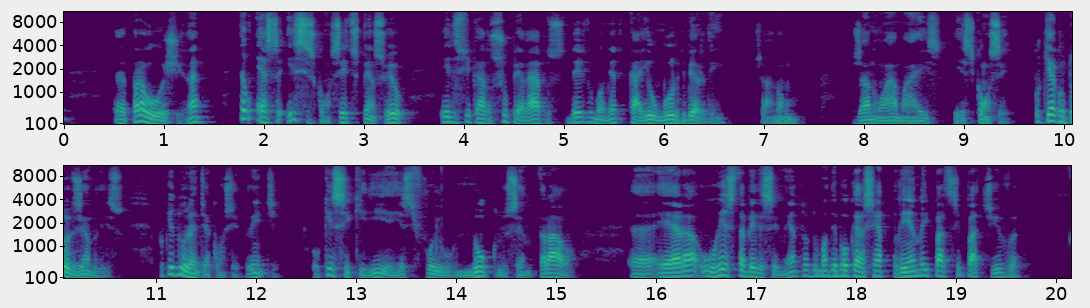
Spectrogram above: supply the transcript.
é, para hoje. Né? Então, essa, esses conceitos, penso eu, eles ficaram superados desde o momento que caiu o muro de Berlim. Já não, já não há mais esse conceito. Por que, é que eu estou dizendo isso? Porque durante a Constituinte, o que se queria, e esse foi o núcleo central eh, era o restabelecimento de uma democracia plena e participativa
